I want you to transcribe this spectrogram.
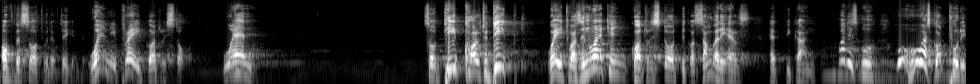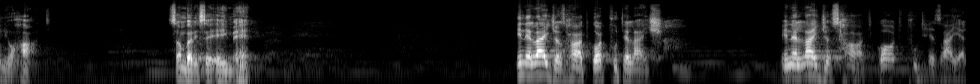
of the sort would have taken place. When he prayed, God restored. When? So deep call to deep. Where it wasn't working, God restored because somebody else had begun. What is who, who has God put in your heart? Somebody say amen. In Elijah's heart, God put Elisha. In Elijah's heart, God put Hazael.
